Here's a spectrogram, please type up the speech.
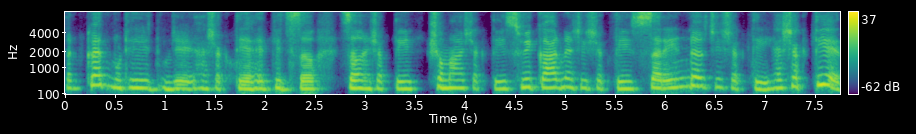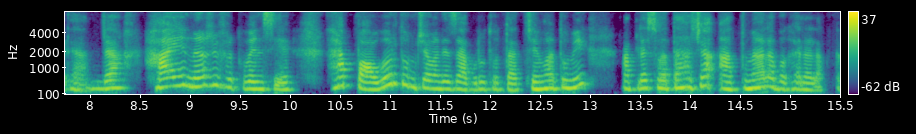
सगळ्यात मोठी म्हणजे ह्या शक्ती आहेत की जसं सहनशक्ती क्षमाशक्ती स्वीकारण्याची शक्ती सरेंडरची शक्ती ह्या शक्ती आहेत ह्या. ज्या हाय एनर्जी फ्रिक्वेन्सी आहे. ह्या पॉवर तुमच्यामध्ये जागृत होतात जेव्हा तुम्ही आपल्या स्वतःच्या आत्म्याला बघायला लागता.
